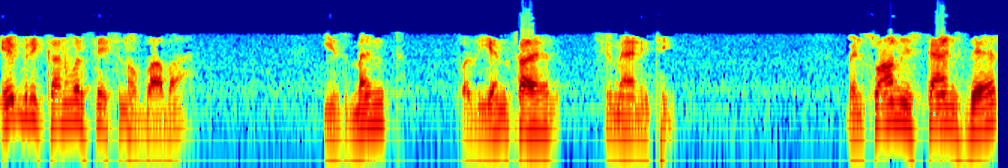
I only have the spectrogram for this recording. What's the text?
Every conversation of Baba is meant for the entire humanity. When Swami stands there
